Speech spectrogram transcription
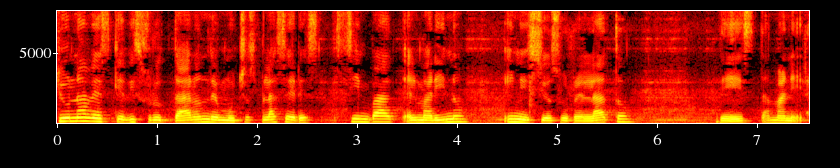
Y una vez que disfrutaron de muchos placeres, Simbad el marino inició su relato de esta manera.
